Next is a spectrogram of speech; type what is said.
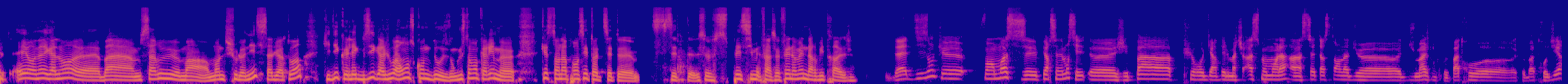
Et on a également euh, ben, Saru Manchulonis, salut à toi, qui dit que Leipzig a joué à 11 contre 12. Donc, justement, Karim, euh, qu'est-ce que tu en as pensé, toi, de cette, euh, cette ce, enfin, ce phénomène d'arbitrage? Ben, Disons que Enfin, moi, c'est personnellement, c'est, euh, j'ai pas pu regarder le match à ce moment-là, à cet instant-là du, euh, du match, donc je peux pas trop, euh, je peux pas trop dire.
